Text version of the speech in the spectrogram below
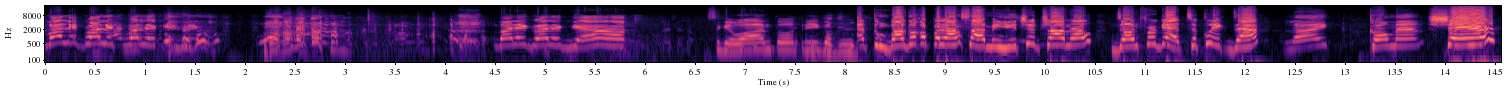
Balik, balik, balik. balik, balik, yak. Sige, one, two, three, go. At kung bago ka pa lang sa aming YouTube channel, don't forget to click the like, comment, share.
